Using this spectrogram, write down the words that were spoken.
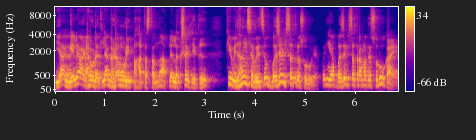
या गेल्या आठवड्यातल्या घडामोडी पाहत असताना आपल्या लक्षात येतं की विधानसभेचं बजेट सत्र सुरू आहे. पण या बजेट सत्रामध्ये सुरू काय?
